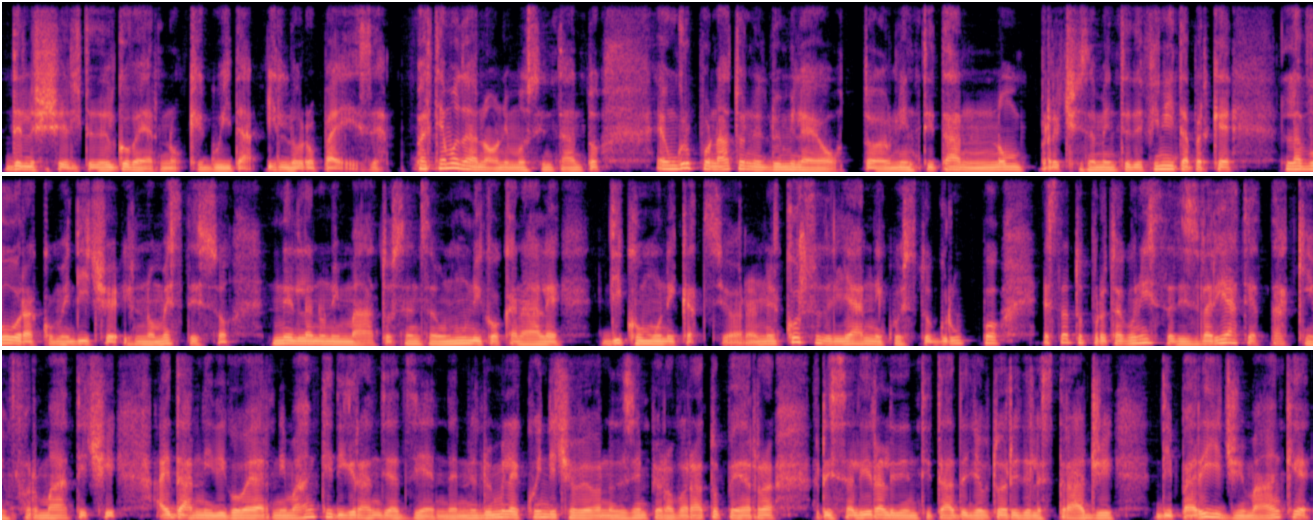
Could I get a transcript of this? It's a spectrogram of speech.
delle scelte del governo che guida il loro paese. Partiamo da Anonymous intanto, è un gruppo nato nel 2008, è un'entità non precisamente definita perché lavora, come dice il nome stesso, nell'anonimato, senza un unico canale di comunicazione. Nel corso degli anni questo gruppo è stato protagonista di svariati attacchi informatici ai danni di governi, ma anche di grandi aziende. Nel 2015 avevano ad esempio lavorato per risalire all'identità degli autori delle stragi di Parigi, ma anche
